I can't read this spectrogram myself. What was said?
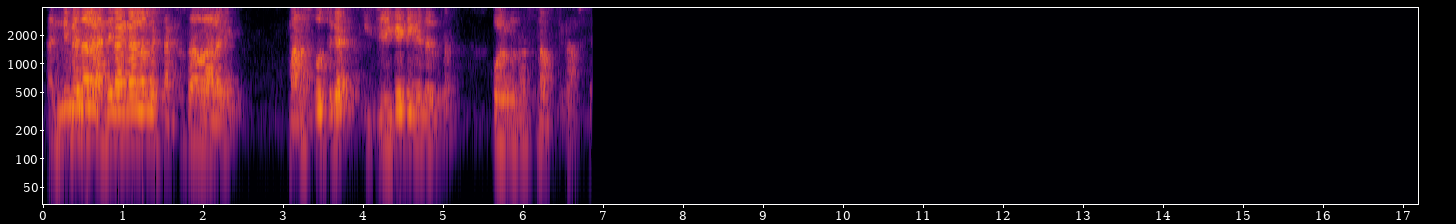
అన్ని విధాలుగా అన్ని రంగాల్లో మీరు సక్సెస్ అవ్వాలని మనస్ఫూర్తిగా ఈ జేకే టీవీ తరఫున కోరుకుంటున్నాను నమస్తే. నమస్తే.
